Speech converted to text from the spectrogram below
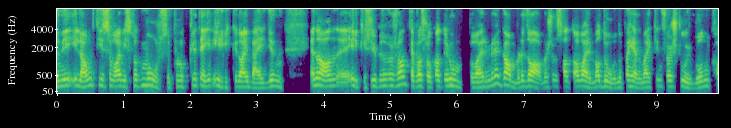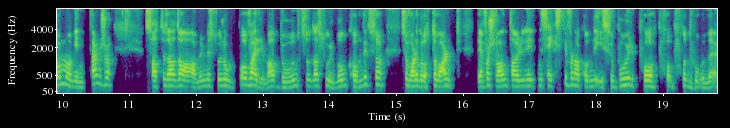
men i, lang tid så var visstnok moseplukker et eget yrke da i Bergen. En annen eh, yrkesgruppe som forsvant, det var såkalt rumpevarmere. Gamle damer som satt og varma doene på Hedmarken før storbonden kom om vinteren. så satt det da damer med stor rumpe og varma opp doen. Så da storbonden kom dit, så, så, var det godt og varmt. Det forsvant da rundt 1960, for da kom det isopor på, på, på doene.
